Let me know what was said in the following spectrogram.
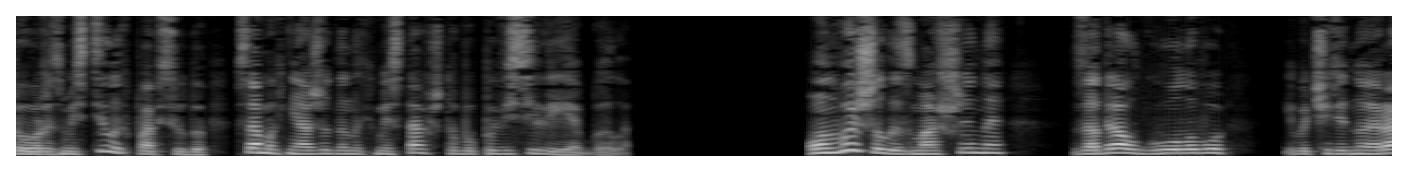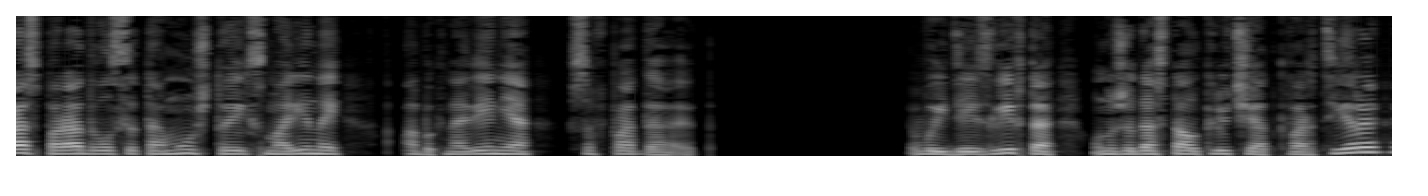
то разместил их повсюду, в самых неожиданных местах, чтобы повеселее было. Он вышел из машины, задрал голову и в очередной раз порадовался тому, что их с Мариной обыкновения совпадают. Выйдя из лифта, он уже достал ключи от квартиры,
